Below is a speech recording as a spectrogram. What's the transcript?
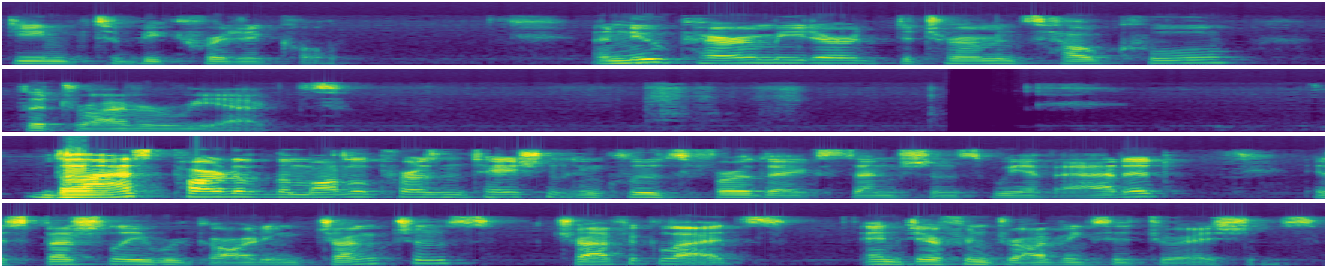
deemed to be critical. A new parameter determines how cool the driver reacts. The last part of the model presentation includes further extensions we have added, especially regarding junctions, traffic lights, and different driving situations.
